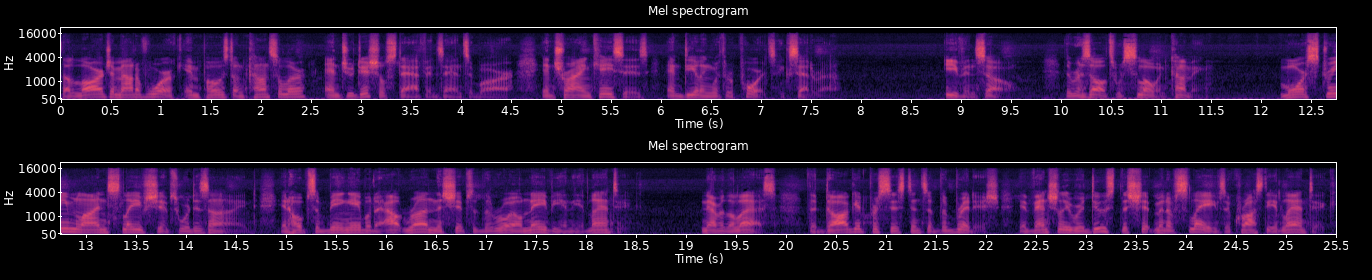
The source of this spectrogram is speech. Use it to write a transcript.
the large amount of work imposed on consular and judicial staff at Zanzibar in trying cases and dealing with reports, etc. Even so, the results were slow in coming. More streamlined slave ships were designed in hopes of being able to outrun the ships of the Royal Navy in the Atlantic. Nevertheless, the dogged persistence of the British eventually reduced the shipment of slaves across the Atlantic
